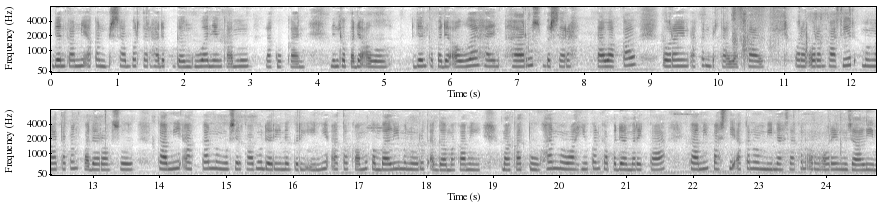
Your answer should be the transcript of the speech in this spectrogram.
dan kami akan bersabar terhadap gangguan yang kamu lakukan dan kepada Allah dan kepada Allah harus berserah tawakal orang yang akan bertawakal. Orang-orang kafir mengatakan kepada Rasul, "Kami akan mengusir kamu dari negeri ini atau kamu kembali menurut agama kami." Maka Tuhan mewahyukan kepada mereka, "Kami pasti akan membinasakan orang-orang yang zalim."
